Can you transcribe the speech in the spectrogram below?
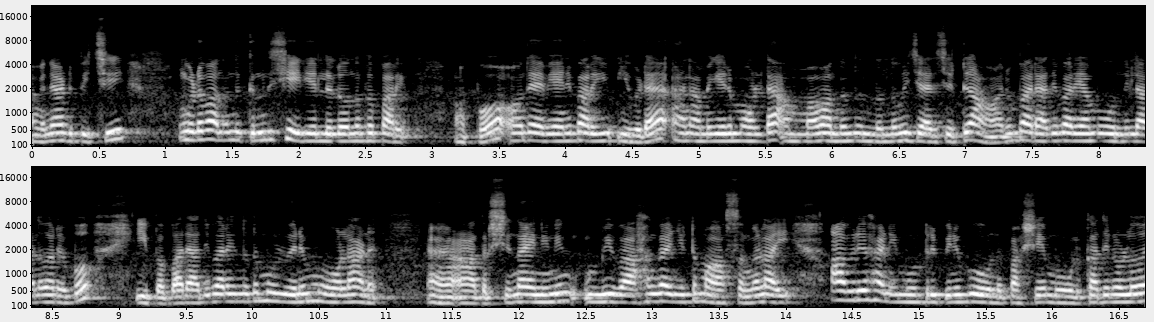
അങ്ങനെ അടുപ്പിച്ച് ഇവിടെ വന്ന് നിൽക്കുന്നത് ശരിയല്ലല്ലോ എന്നൊക്കെ പറയും. അപ്പോൾ ദേവ്യാനി പറയും ഇവിടെ അനാമികയുടെ മോളുടെ അമ്മ വന്ന് നിന്നെന്ന് വിചാരിച്ചിട്ട് ആരും പരാതി പറയാൻ പോകുന്നില്ല എന്ന് പറയുമ്പോൾ ഇപ്പം പരാതി പറയുന്നത് മുഴുവനും മോളാണ്. ആദർശ് നയനിന് വിവാഹം കഴിഞ്ഞിട്ട് മാസങ്ങളായി. അവർ ഹണിമൂൺ ട്രിപ്പിന് പോകുന്നു. പക്ഷേ മോൾക്ക് അതിനുള്ള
